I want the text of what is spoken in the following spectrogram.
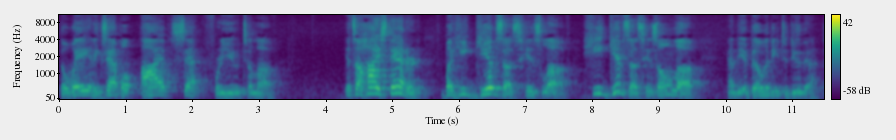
the way and example I've set for you to love. It's a high standard, but He gives us His love. He gives us His own love and the ability to do that.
